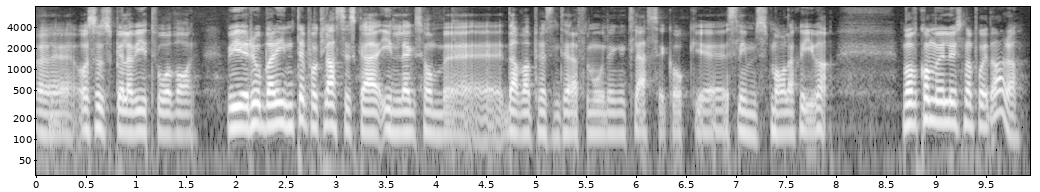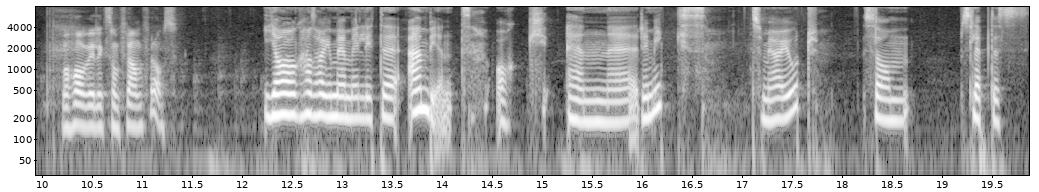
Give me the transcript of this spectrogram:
Eh, och så spelar vi två var. Vi rubbar inte på klassiska inlägg som uh, Dava presenterar förmodligen Classic och uh, Slims smala skiva. Vad kommer vi lyssna på idag då? Vad har vi liksom framför oss? Jag har tagit med mig lite ambient och en eh, remix som jag har gjort som släpptes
